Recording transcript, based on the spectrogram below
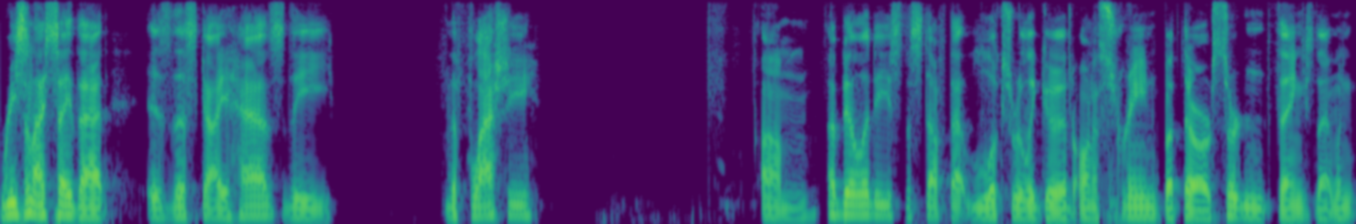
Reason I say that is this guy has the the flashy um abilities, the stuff that looks really good on a screen, but there are certain things that when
